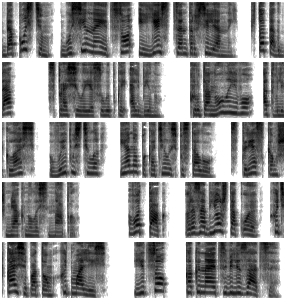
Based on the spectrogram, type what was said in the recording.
«Допустим, гусиное яйцо и есть центр Вселенной. Что тогда?» — спросила я с улыбкой Альбину. Крутанула его, отвлеклась, выпустила, и оно покатилось по столу, с треском шмякнулось на пол. «Вот так, разобьешь такое, хоть кайся потом, хоть молись. Яйцо, как иная цивилизация.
